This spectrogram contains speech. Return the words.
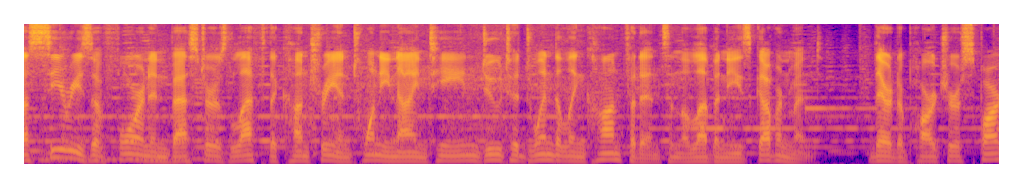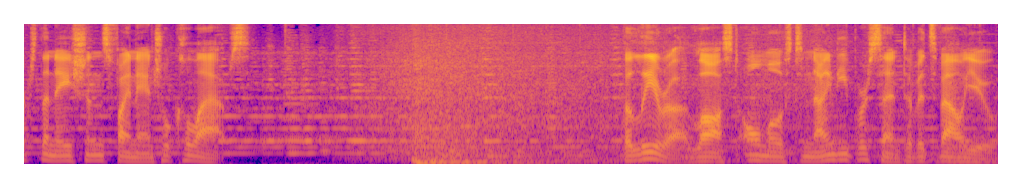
A series of foreign investors left the country in 2019 due to dwindling confidence in the Lebanese government. Their departure sparked the nation's financial collapse the lira lost almost 90% of its value.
